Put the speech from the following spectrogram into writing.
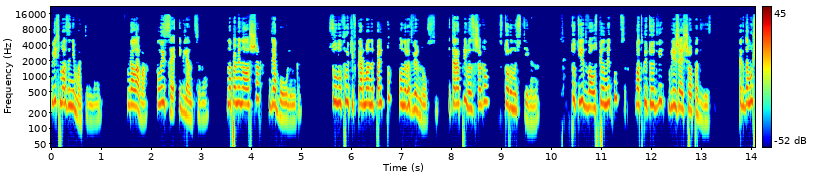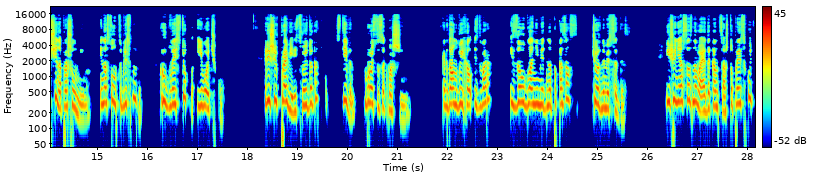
весьма занимательная. Голова, лысая и глянцевая, напоминала шар для боулинга. Сунув руки в карманы пальто, он развернулся и торопливо зашагал в сторону Стивена. Тот едва успел метнуться в открытую дверь ближайшего подъезда, когда мужчина прошел мимо, и на солнце блеснули круглые стекла его очков. Решив проверить свою догадку, Стивен бросился к машине. Когда он выехал из двора, из-за угла немедленно показался черный Мерседес. Еще не осознавая до конца, что происходит,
